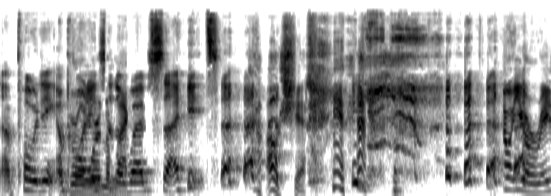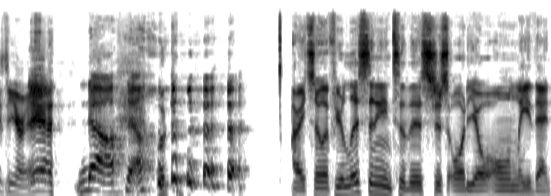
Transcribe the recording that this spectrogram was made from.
I'm pointing. I'm Girl, pointing to the, the website. Oh, shit. oh, you were raising your hand. no, no. All right, so if you're listening to this just audio only, then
